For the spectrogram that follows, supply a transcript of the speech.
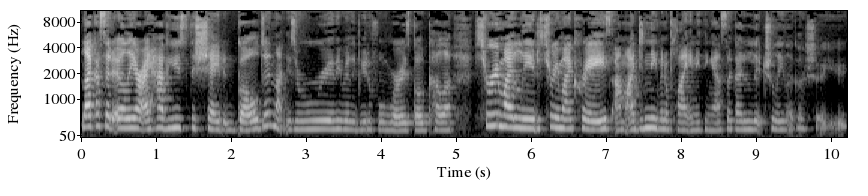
Like I said earlier, I have used the shade Golden, like this really, really beautiful rose gold color through my lid, through my crease. Um, I didn't even apply anything else. I literally, like I'll show you,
